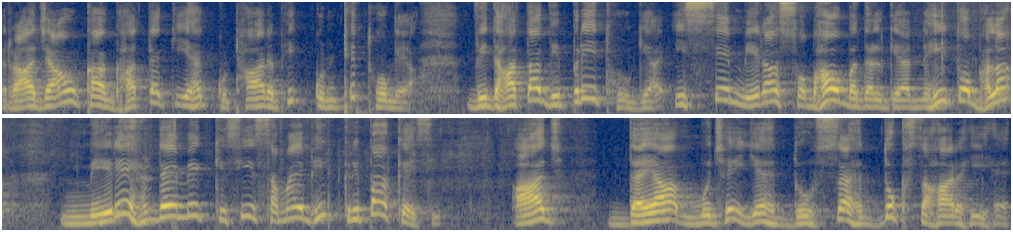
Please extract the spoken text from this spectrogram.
राजाओं का घातक यह कुठार भी कुंठित हो गया, विधाता विपरीत हो गया। इससे मेरा स्वभाव बदल गया, नहीं तो भला मेरे हृदय में किसी समय भी कृपा कैसी? आज दया मुझे यह दुस्सह दुख सहा रही है।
